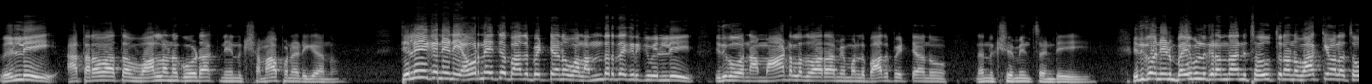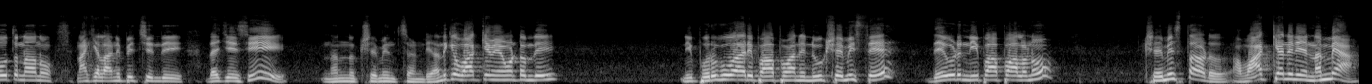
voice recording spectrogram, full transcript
వెళ్ళి ఆ తర్వాత వాళ్ళను కూడా నేను క్షమాపణ అడిగాను. తెలియక నేను ఎవరినైతే బాధ పెట్టానో వాళ్ళందరి దగ్గరికి వెళ్ళి ఇదిగో నా మాటల ద్వారా మిమ్మల్ని బాధ పెట్టాను నన్ను క్షమించండి. ఇదిగో నేను బైబిల్ గ్రంథాన్ని చదువుతున్నాను వాక్యం అలా చదువుతున్నాను. నాకు ఇలా అనిపించింది. దయచేసి నన్ను క్షమించండి. అందుకే వాక్యం ఏముంటుంది? నీ పొరుగువారి పాపాన్ని నువ్వు క్షమిస్తే దేవుడు నీ పాపాలను క్షమిస్తాడు. ఆ వాక్యాన్ని నేను నమ్మా.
